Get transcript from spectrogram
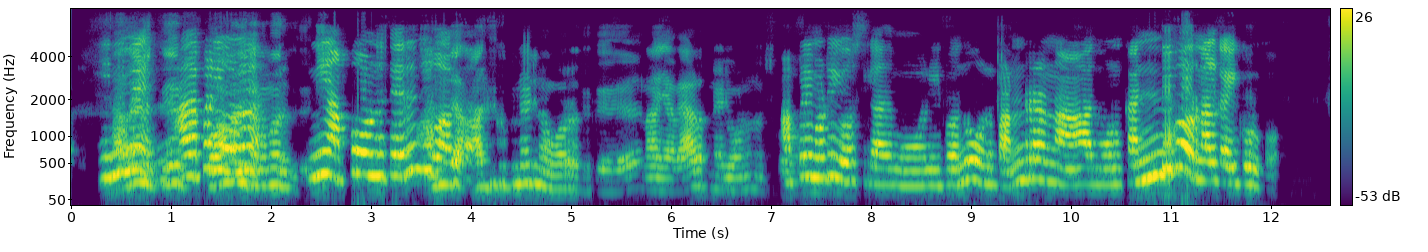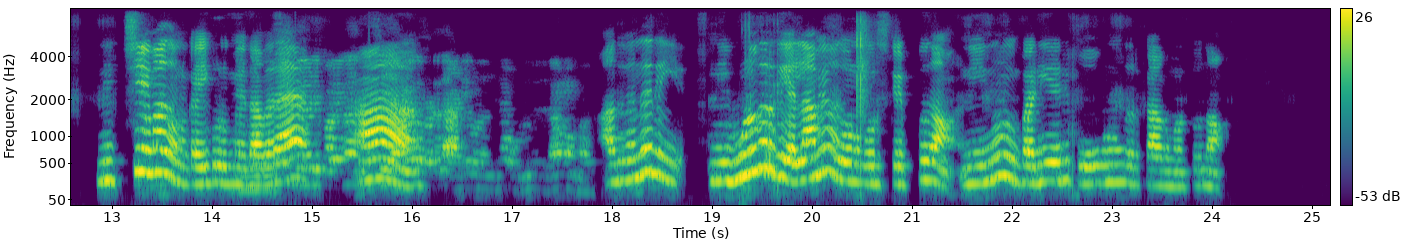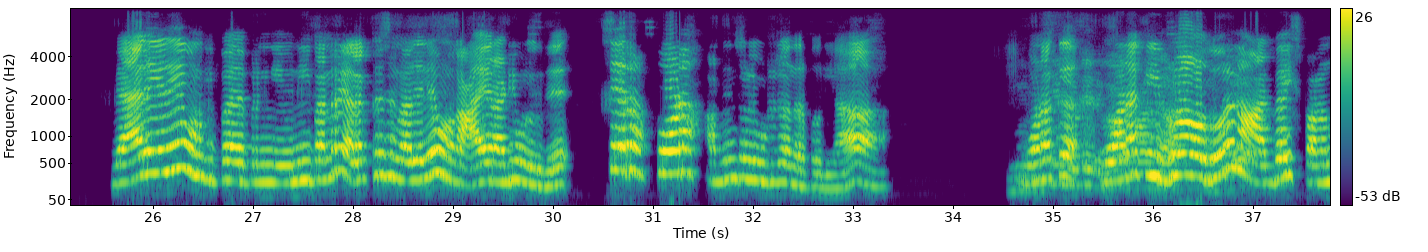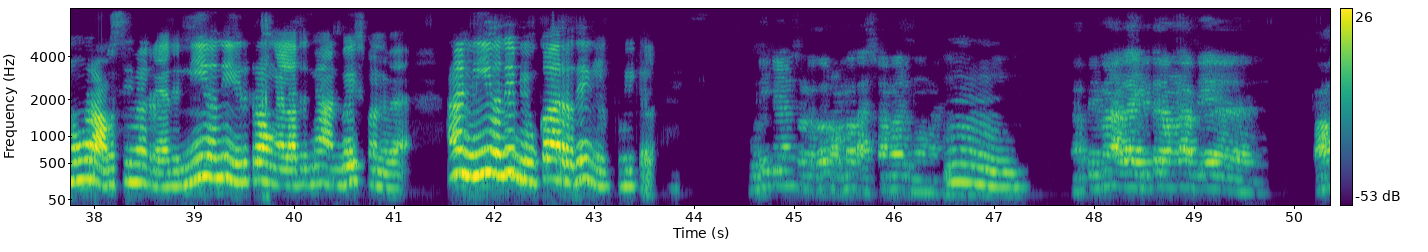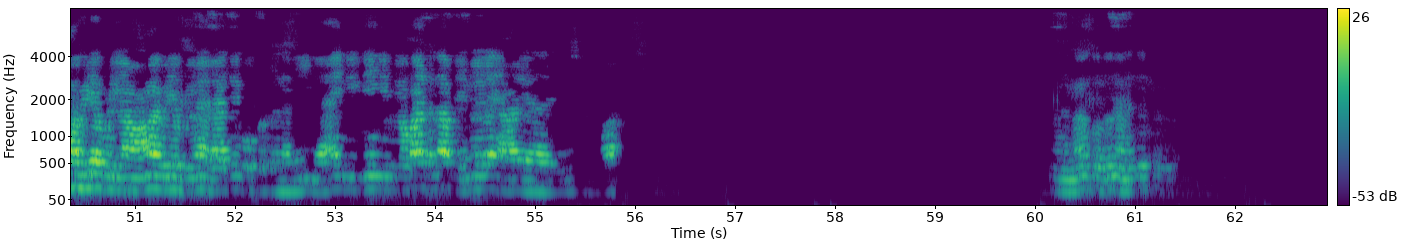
நீ அப்போ ஒண்ணு தெரிஞ்சுக்கோ அந்த- அதுக்கு பின்னாடி நான் ஓடுறதுக்கு நான் என் வேலை பின்னாடி ஓடணும்னு வச்சுக்கோ. அப்படி மட்டும் யோசிக்காத நீ இப்ப வந்து ஒண்ணு பண்றன்னா அது உனக்கு கண்டிப்பா ஒரு நாள் கை கொடுக்கும். நிச்சயமா அது உனக்கு கை கொடுக்குமே தவிர தேடி பாருங்க, ஆ. ஆகப்பட்டது அடி விழுந்துச்சுன்னா விழுந்துட்டுதான் நம்ம அது வந்து நீ நீ உழுகுறது எல்லாமே அது உனக்கு ஒரு ஸ்டெப்பு தான். நீ இன்னும் படியேறி போகணுங்கிறதுக்காக மட்டும்தான். வேலையிலே உனக்கு இப்ப இப்ப நீ நீ பண்ற எலக்ட்ரிஷியன் வேலையிலே உனக்கு ஆயிரம் அடி விழுகுது சரி போடா அப்படின்னு சொல்லி விட்டுட்டு வந்துட போறியா? உனக்கு உனக்கு இவ்வளவு தூரம் நான் அட்வைஸ் பண்ணணுங்கிற அவசியமே கிடையாது. நீ வந்து இருக்கிறவங்க எல்லாத்துக்குமே அட்வைஸ் பண்ணுவ. ஆனா நீ வந்து இப்படி உட்கார்றதே எங்களுக்கு பிடிக்கல. வாங்க வீடியோ பிடிக்கலாம் வாங்க வீடியோ பிடிக்கலாம் எல்லாத்தையும் கூப்பிட்டுருங்க நீங்க நீ- நீங்க இப்படி உட்காந்துருந்தா அப்ப எங்களுக்கு யாரு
